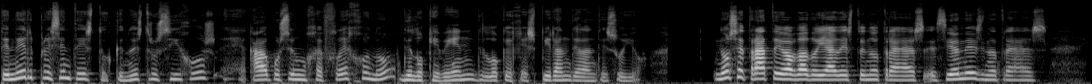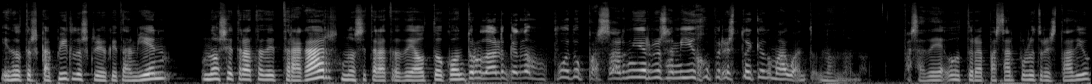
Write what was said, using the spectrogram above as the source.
tener presente esto, que nuestros hijos eh, acaba por ser un reflejo ¿no? de lo que ven, de lo que respiran delante suyo. No se trata, yo he hablado ya de esto en otras sesiones, en, otras, en otros capítulos creo que también, no se trata de tragar, no se trata de autocontrolar, que no puedo pasar nervios a mi hijo, pero estoy que no me aguanto. No, no, no. Pasa de otra, pasar por otro estadio,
